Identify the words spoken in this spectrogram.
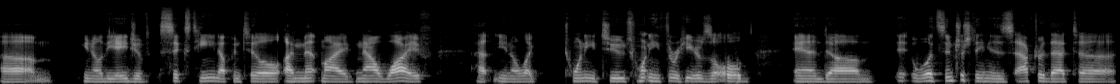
um, you know, the age of 16 up until I met my now wife at, you know, like 22, 23 years old. And um, it, what's interesting is after that, uh,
